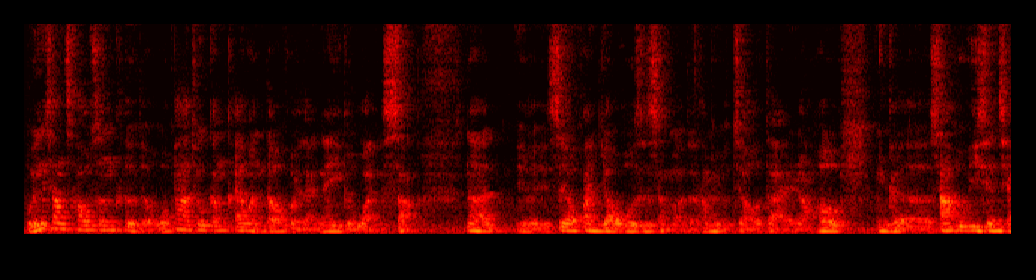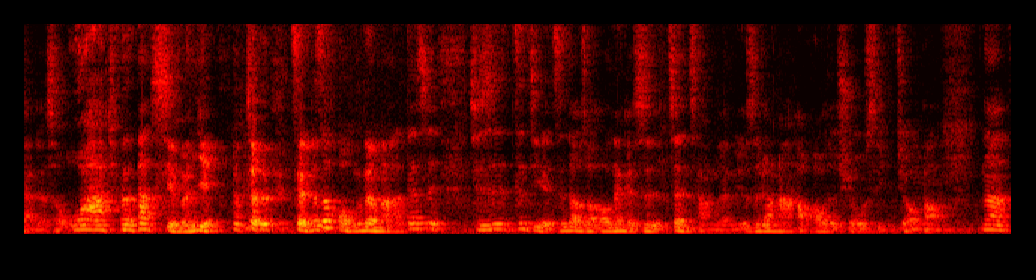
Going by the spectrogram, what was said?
我印象超深刻的，我爸就刚开完刀回来那一个晚上。那也也是要换药或是什么的，他们有交代。然后那个纱布一掀起来的时候，哇，就他写轮眼，就整个是红的嘛。但是其实自己也知道说，哦，那个是正常的，你就是让他好好的休息就好。那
